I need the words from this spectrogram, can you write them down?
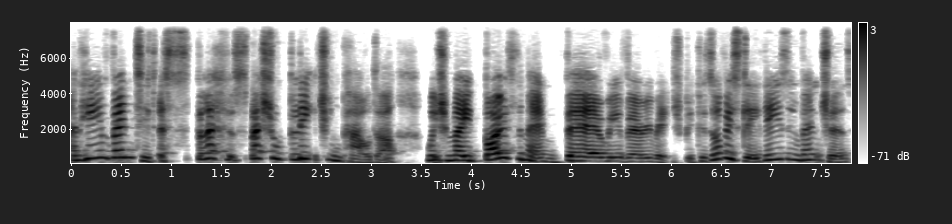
and he invented a spe special bleaching powder which made both the men very very rich because obviously these inventions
